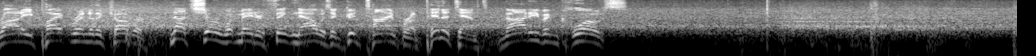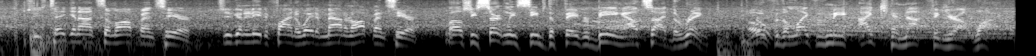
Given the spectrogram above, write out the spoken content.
Roddy Piper into the cover. Not sure what made her think now is a good time for a pin attempt. Not even close. She's taking on some offense here. She's going to need to find a way to mount an offense here. Well, she certainly seems to favor being outside the ring. Oh. Though for the life of me, I cannot figure out why.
